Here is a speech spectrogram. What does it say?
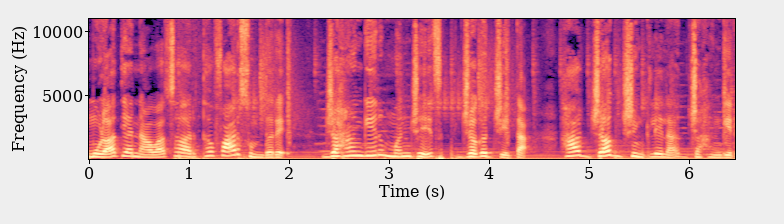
मुळात या नावाचा अर्थ फार सुंदर आहे. जहांगीर म्हणजेच जगज्जेता. हा जग जिंकलेला जहांगीर.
